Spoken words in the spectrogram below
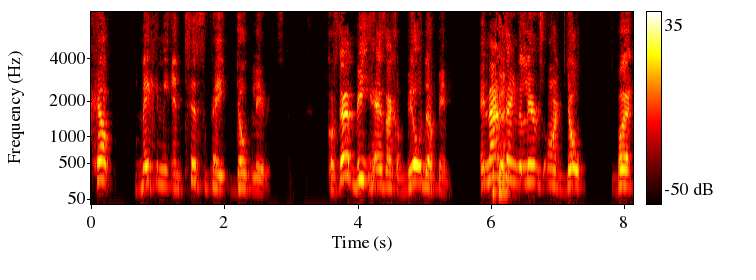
kept making me anticipate dope lyrics. Because that beat has like a build up in it. And not okay. saying the lyrics aren't dope, but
